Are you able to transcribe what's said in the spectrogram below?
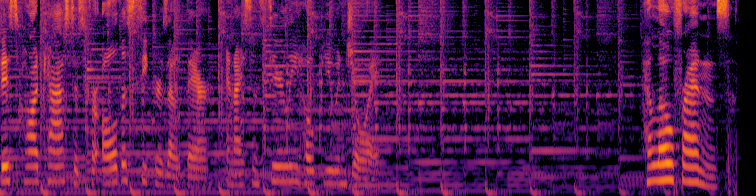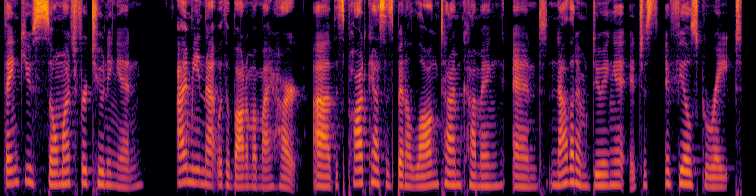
This podcast is for all the seekers out there, and I sincerely hope you enjoy. Hello, friends. Thank you so much for tuning in. I mean that with the bottom of my heart. Uh, this podcast has been a long time coming, and now that I'm doing it, it just it feels great,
